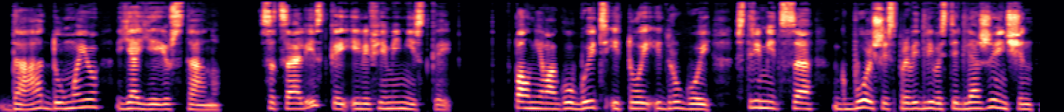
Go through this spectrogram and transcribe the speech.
Да, думаю, я ею стану. Социалисткой или феминисткой – Вполне могу быть и той, и другой. Стремиться к большей справедливости для женщин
